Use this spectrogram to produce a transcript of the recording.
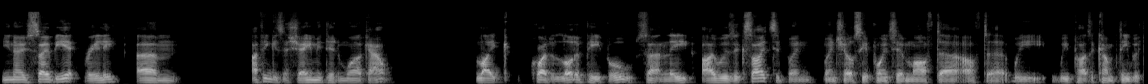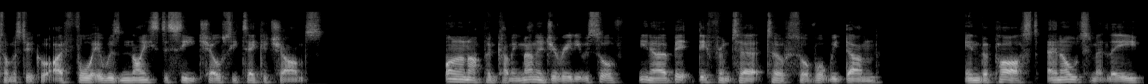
you know, so be it. Really, um, I think it's a shame it didn't work out. Like quite a lot of people, certainly, I was excited when when Chelsea appointed him after after we we parted company with Thomas Tuchel. I thought it was nice to see Chelsea take a chance on an up and coming manager. Really, it was sort of you know a bit different to to sort of what we'd done in the past, and ultimately,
